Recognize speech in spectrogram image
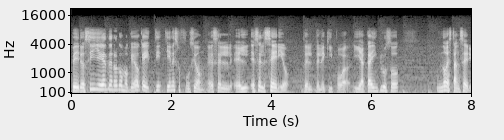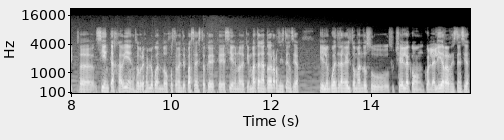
Pero sí llega a tener como que, ok, ti- tiene su función, es el, es el serio del equipo. Y acá incluso no es tan serio. O sea, sí encaja bien. O sea, por ejemplo, cuando justamente pasa esto que, decían, ¿no? De que matan a toda la resistencia y lo encuentran él tomando su, su chela con, con la líder de la resistencia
